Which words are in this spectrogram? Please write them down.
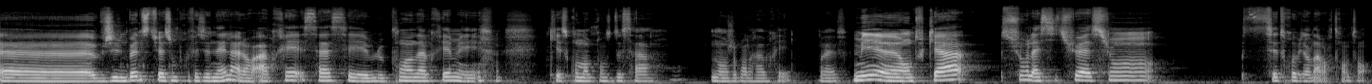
Euh, J'ai une bonne situation professionnelle. Alors après, ça c'est le point d'après, mais qu'est-ce qu'on en pense de ça? Non, j'en parlerai après. Bref. Mais euh, en tout cas, sur la situation, c'est trop bien d'avoir 30 ans.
